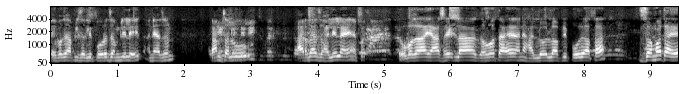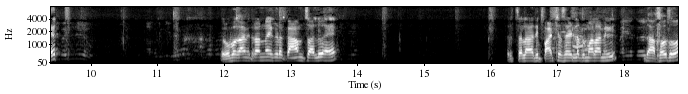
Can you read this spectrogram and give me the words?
हे बघा आपली सगळी पोरं जमलेली आहेत. आणि अजून काम चालू अर्धा झालेला आहे. पण तो बघा या साईडला गवत आहे आणि हल्लो हल्लो आपली पोरं आता जमत आहेत. बघा मित्रांनो इकडं काम चालू आहे. तर चला आधी पाठच्या साईडला तुम्हाला आम्ही दाखवतो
